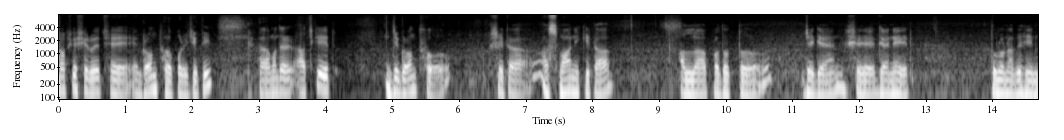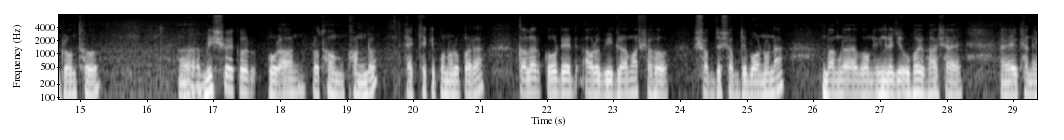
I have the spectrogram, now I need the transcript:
সবশেষে রয়েছে গ্রন্থ পরিচিতি। আমাদের আজকের যে গ্রন্থ, সেটা আসমানি কিতাব। আল্লাহ প্রদত্ত যে জ্ঞান, সে জ্ঞানের তুলনাবিহীন গ্রন্থ। বিস্ময়কর কোরআন প্রথম খণ্ড, এক থেকে পনেরো পারা। কালার কোডেড আরবি গ্রামার সহ শব্দে শব্দে বর্ণনা। বাংলা এবং ইংরেজি উভয় ভাষায় এখানে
